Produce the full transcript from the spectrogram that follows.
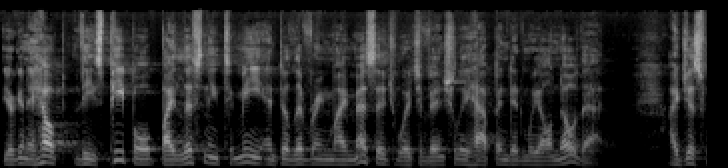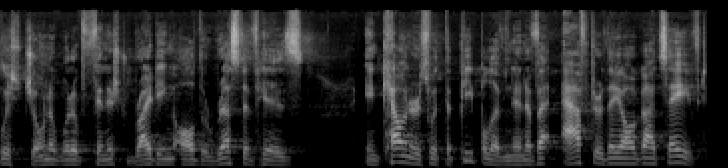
You're going to help these people by listening to me and delivering my message, which eventually happened, and we all know that. I just wish Jonah would have finished writing all the rest of his encounters with the people of Nineveh after they all got saved.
